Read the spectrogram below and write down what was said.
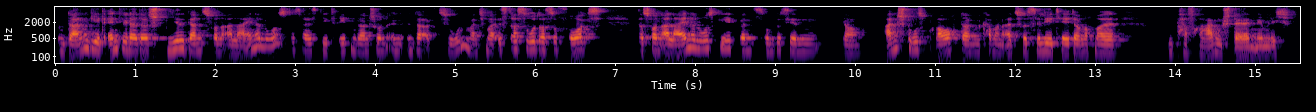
Und dann geht entweder das Spiel ganz von alleine los. Das heißt, die treten dann schon in Interaktion. Manchmal ist das so, dass sofort das von alleine losgeht. Wenn es so ein bisschen, ja, Anstoß braucht, dann kann man als Facilitator nochmal ein paar Fragen stellen, nämlich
